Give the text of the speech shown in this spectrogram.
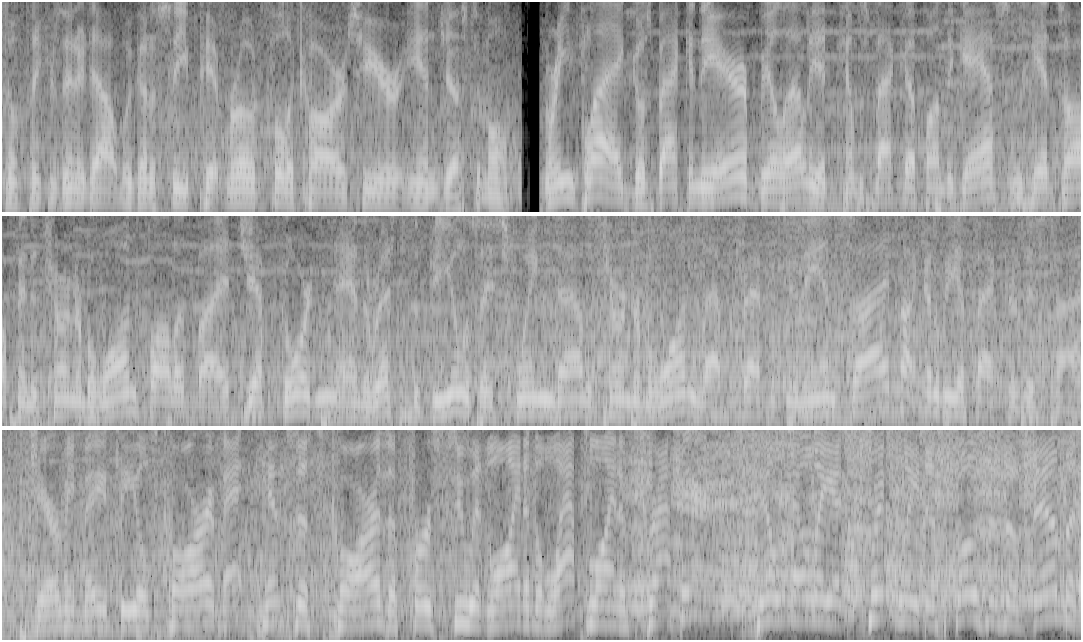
Don't think there's any doubt we're going to see pit road full of cars here in just a moment. Green flag goes back in the air. Bill Elliott comes back up on the gas and heads off into turn number one, followed by Jeff Gordon and the rest of the field as they swing down to turn number one. Lap traffic to the inside, not going to be a factor this time. Jeremy Mayfield's car, Matt Kenseth's car, the first two in line in the lap line of traffic. Bill Elliott quickly disposes of them, and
